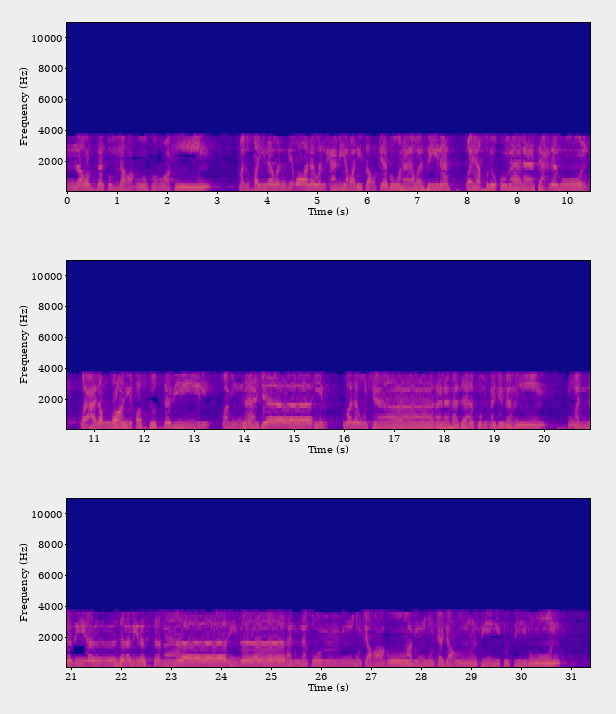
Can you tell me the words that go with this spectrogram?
ربكم لرؤوف رحيم والخيل والبغال والحمير لتركبوها وزينة ويخلق ما لا تعلمون وعلى الله قصد السبيل ومنها جائر ولو شاء لهداكم أجمعين هو الذي أنزل من السماء ماء لكم شراب ومنه شجر فيه تسيمون.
